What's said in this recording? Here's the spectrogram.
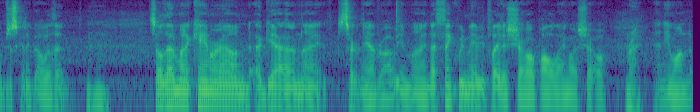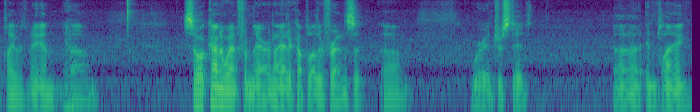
I'm just going to go with it. hmm So then when it came around again, I certainly had Robbie in mind. I think we maybe played a show, a Paul Langlois show, Right. and he wanted to play with me. And Yeah. um, so it kind of went from there. And I had a couple other friends that um, were interested uh, in playing.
